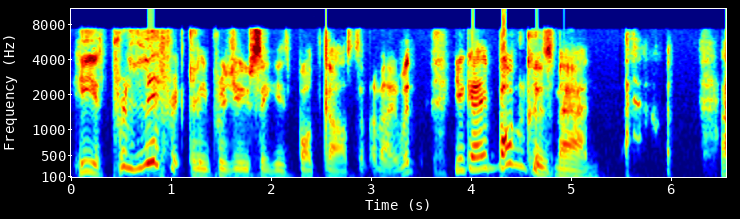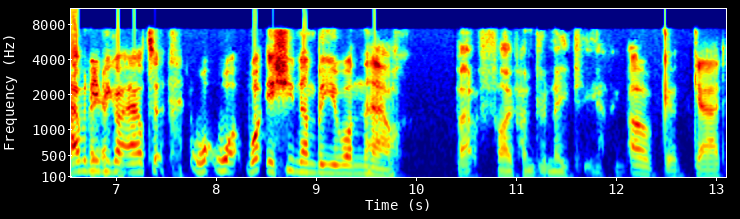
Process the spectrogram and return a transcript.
He is prolifically producing his podcast at the moment. You're going bonkers, man. How many have you got out? At, what what what issue number are you on now? about 580, I think. Oh, good gad.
